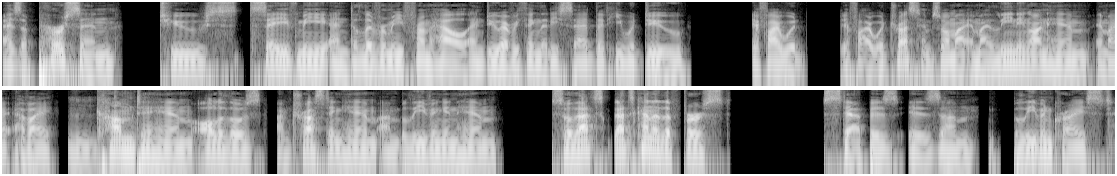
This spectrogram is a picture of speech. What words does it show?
as a person to save me and deliver me from hell and do everything that he said that he would do if I would if I would trust him. So am I am I leaning on him? Am I have I Mhm. come to him? All of those I'm trusting him, I'm believing in him. So that's that's kind of the first step is is um believe in Christ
